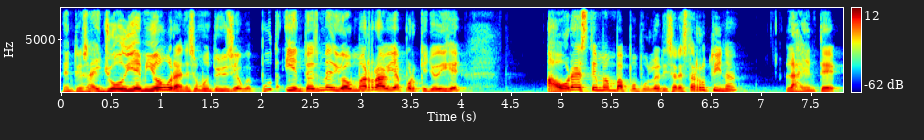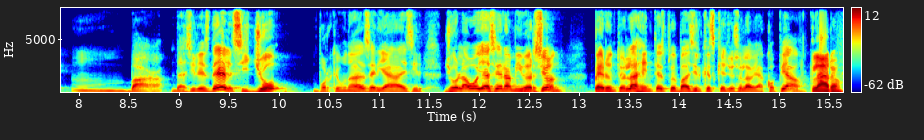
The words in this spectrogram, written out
Entonces ahí yo odié mi obra. En ese momento yo decía, puta. Y entonces me dio aún más rabia porque yo dije, ahora este man va a popularizar esta rutina, la gente mm, va a decir es de él. Si yo, porque una sería decir, yo la voy a hacer a mi versión, pero entonces la gente después va a decir que es que yo se la había copiado. Claro.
